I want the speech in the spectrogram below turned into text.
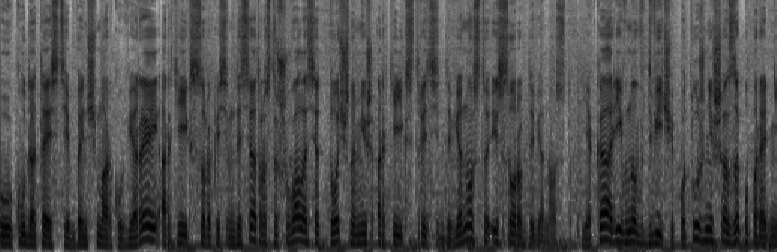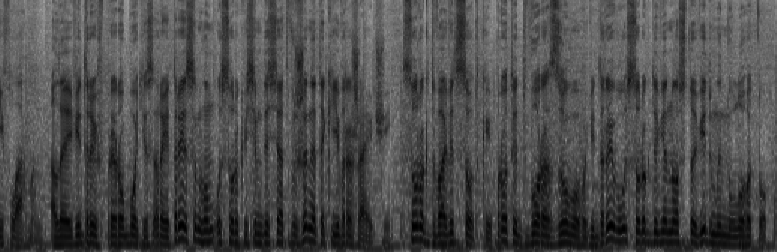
У CUDA тесті бенчмарку V-Ray RTX 4080 розташувалася точно між RTX 3090 і 4090, яка рівно вдвічі потужніша за попередній флагман. Але відрив при роботі з рейтрейсингом у 4080 вже не такий вражаючий: 42% проти дворазового відриву 4090 від минулого топу.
